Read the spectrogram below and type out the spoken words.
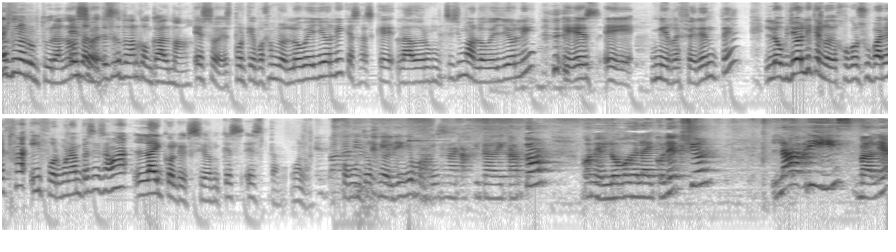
Después de una ruptura, ¿no? O Eso sea, te es. tienes que tomar con calma. Eso es, porque por ejemplo Love Yoli, que sabes que la adoro muchísimo, a Love Yoli, que es eh, mi referente. Love Yoli, que lo dejó con su pareja y formó una empresa que se llama Like Collection, que es esta. Bueno, El pongo un trozo del vídeo porque es... una cajita de cartón con el logo de la iCollection. La abrís, ¿vale?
